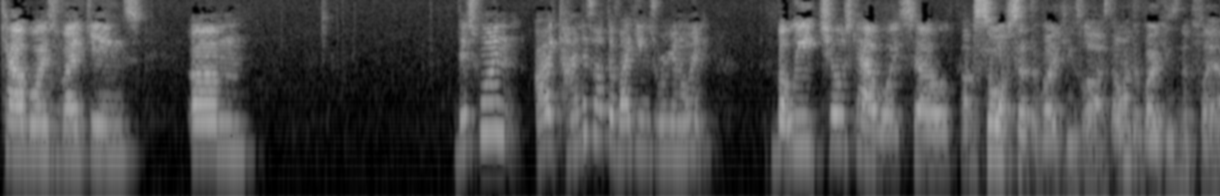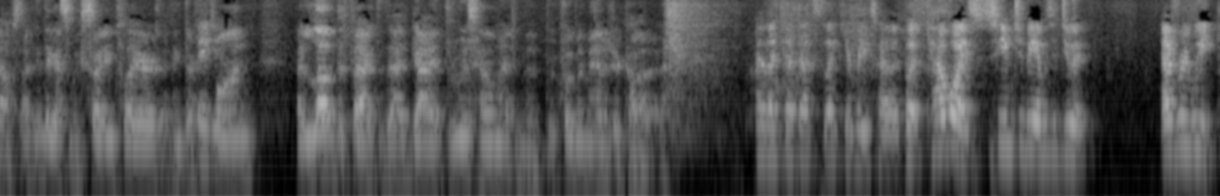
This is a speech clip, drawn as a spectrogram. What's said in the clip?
Cowboys Vikings. Um, this one I kind of thought the Vikings were gonna win, but we chose Cowboys. So I'm so upset the Vikings lost. I want the Vikings in the playoffs. I think they got some exciting players. I think they're They do. fun. I love the fact that that guy threw his helmet and the equipment manager caught it. I like that. That's like your biggest highlight. But Cowboys seem to be able to do it every week.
